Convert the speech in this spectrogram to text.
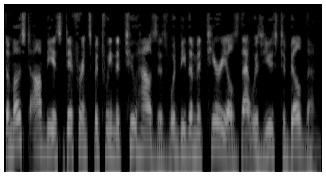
The most obvious difference between the two houses would be the materials that was used to build them.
